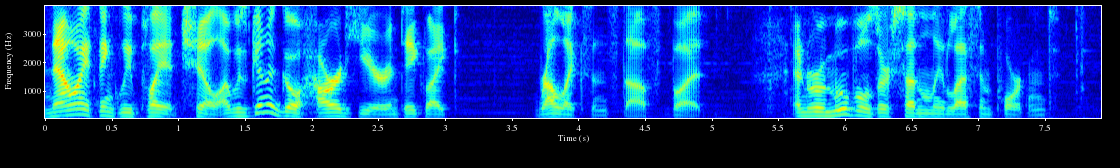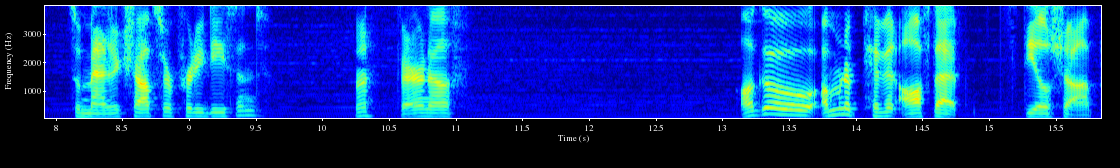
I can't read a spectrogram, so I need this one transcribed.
Now I think we play it chill. I was going to go hard here and take, like, relics and stuff, but... And removals are suddenly less important. So magic shops are pretty decent? Huh, fair enough. I'll go... I'm going to pivot off that steel shop.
